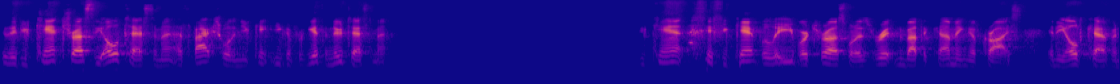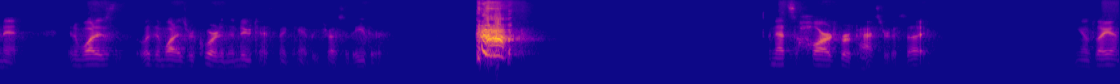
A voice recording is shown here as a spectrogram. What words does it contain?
Because if you can't trust the Old Testament as factual, then you can't you can forget the New Testament. You can't if you can't believe or trust what is written about the coming of Christ, in the Old Covenant, and what is in what is recorded in the New Testament can't be trusted either. and that's hard for a pastor to say. You know what I'm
